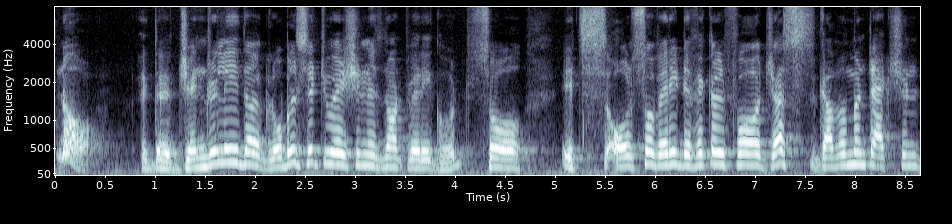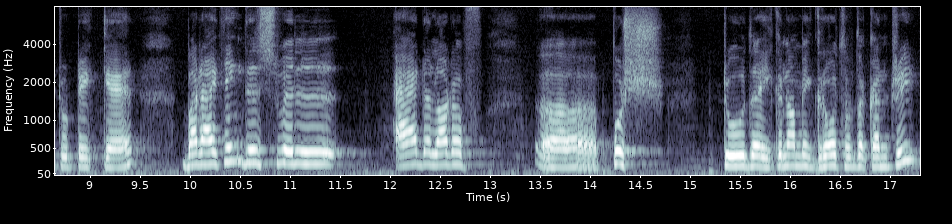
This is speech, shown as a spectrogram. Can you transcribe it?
No, the, generally the global situation is not very good. So it's also very difficult for just government action to take care. But I think this will add a lot of uh, push to the economic growth of the country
